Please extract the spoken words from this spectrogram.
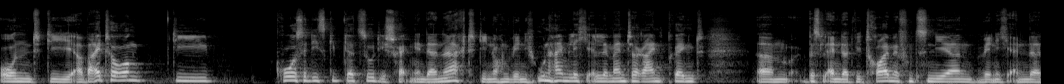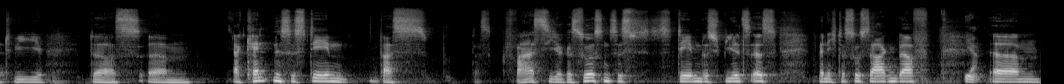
und die Erweiterung, die große, die es gibt dazu, die Schrecken in der Nacht, die noch ein wenig unheimliche Elemente reinbringt, ähm, ein bisschen ändert, wie Träume funktionieren, wenig ändert, wie das ähm, Erkenntnissystem, was das quasi Ressourcensystem des Spiels ist, wenn ich das so sagen darf. Ja. Ähm,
